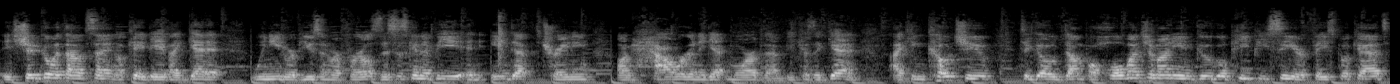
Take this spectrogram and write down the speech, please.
it should go without saying, okay, Dave, I get it we need reviews and referrals. This is gonna be an in-depth training on how we're gonna get more of them because again, I can coach you to go dump a whole bunch of money in Google PPC or Facebook ads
